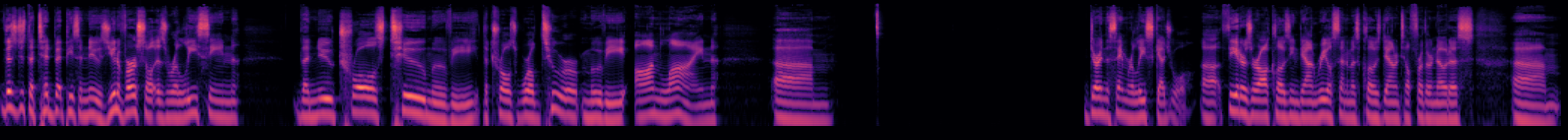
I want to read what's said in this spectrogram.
this is just a tidbit piece of news. Universal is releasing the new Trolls 2 movie, the Trolls World Tour movie online um, during the same release schedule. Uh, theaters are all closing down. Regal Cinemas closed down until further notice. Um,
